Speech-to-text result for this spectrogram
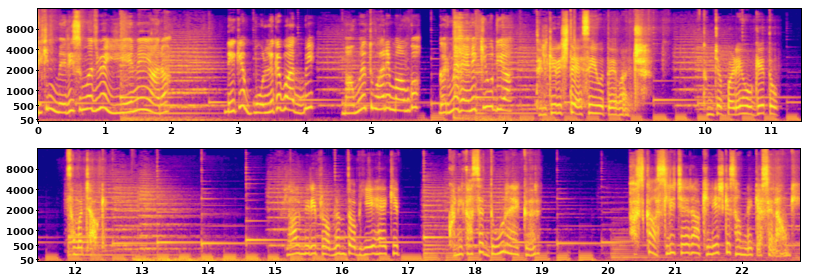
लेकिन मेरी समझ में ये नहीं आ रहा। देखिए बोलने के बाद भी मामू ने तुम्हारी माम को घर में रहने क्यों दिया? दिल के रिश्ते ऐसे ही होते हैं वंश। तुम जब बड़े होगे तो समझ जाओगे। फ़िलहाल मेरी प्रॉब्लम तो अब ये है कि कुनिका से दूर रहकर उसका असली चेहरा अखिलेश के सामने कैसे लाऊँगी?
